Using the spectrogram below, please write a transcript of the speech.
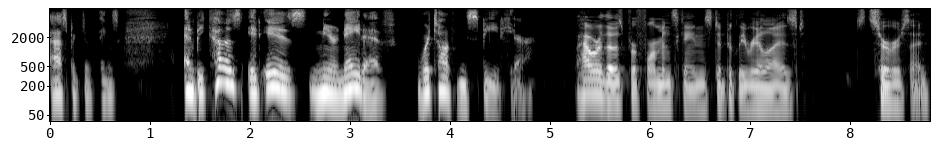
aspect of things. And because it is near native, we're talking speed here. How are those performance gains typically realized server side?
